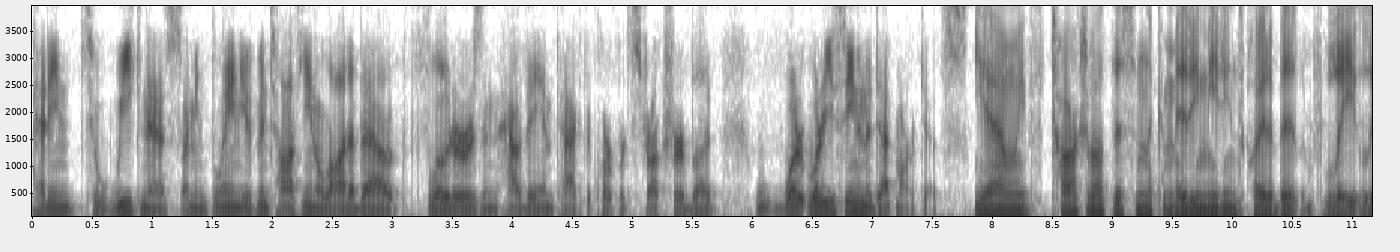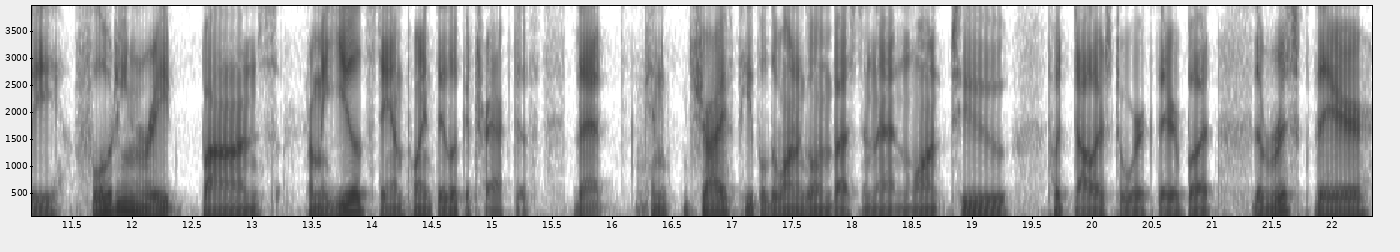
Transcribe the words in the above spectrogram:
heading to weakness, I mean, Blaine, you've been talking a lot about floaters and how they impact the corporate structure, but what, what are you seeing in the debt markets? Yeah, and we've talked about this in the committee meetings quite a bit lately. Floating rate bonds, from a yield standpoint, they look attractive. That can drive people to want to go invest in that and want to put dollars to work there, but the risk there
